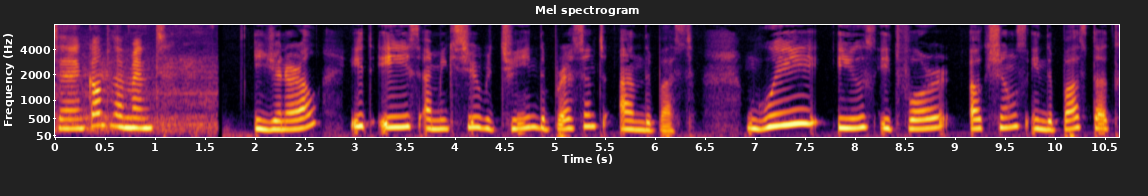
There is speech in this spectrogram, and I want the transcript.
then complement. In general, it is a mixture between the present and the past. We use it for actions in the past that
